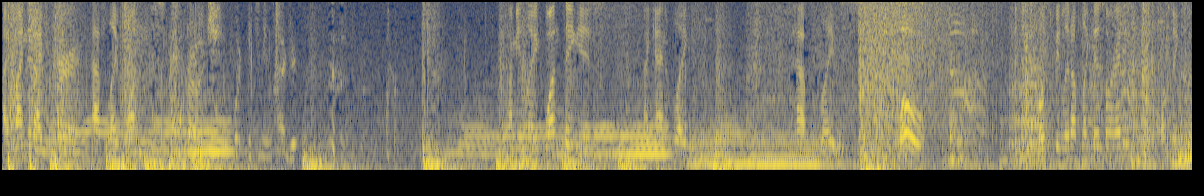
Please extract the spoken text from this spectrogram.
I find that I prefer Half-Life 1's approach. Gets new? I mean, like, one thing is, I kind of like Half-Life's... Whoa! Is it supposed to be lit up like this already? I don't think so.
